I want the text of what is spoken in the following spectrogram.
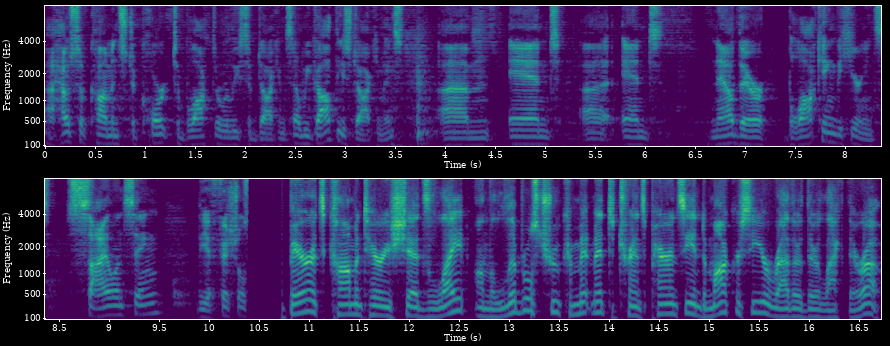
uh, House of Commons to court to block the release of documents. Now, we got these documents, um, and, uh, and now they're blocking the hearings, silencing the officials. Barrett's commentary sheds light on the Liberals' true commitment to transparency and democracy, or rather their lack thereof.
